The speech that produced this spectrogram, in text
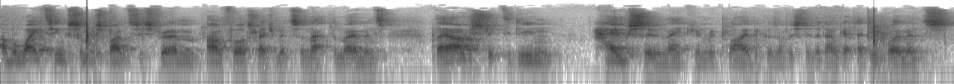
I'm awaiting some responses from armed force regiments and that at the moment. They are restricted in how soon they can reply because obviously they don't get their deployments,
